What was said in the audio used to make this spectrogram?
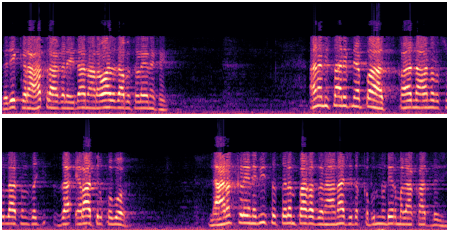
د دې کراهت راغلی دا ناروا ده دا به سړی نه کوي انا بسار ابن عباس قال عن رسول الله صلی الله علیه وسلم زائرات القبور لعنت کړي نبی صلی الله علیه وسلم پاغه زنانا چې د قبرونو ډیر ملاقات لږي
